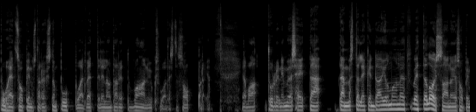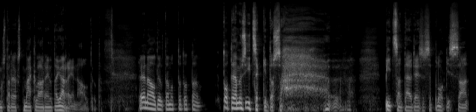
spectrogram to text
puheet sopimustarjouksista on puppua, että Vettelille on tarjottu vain yksivuotista sopparia. Ja vaan Turrini myös heittää tämmöistä legendaa ilmoille, että Vettel olisi saanut jo sopimustarjoukset McLarenilta ja Renaultilta. Renaultilta, mutta tota, toteaa myös itsekin tuossa pizzan täyteisessä blogissaan,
